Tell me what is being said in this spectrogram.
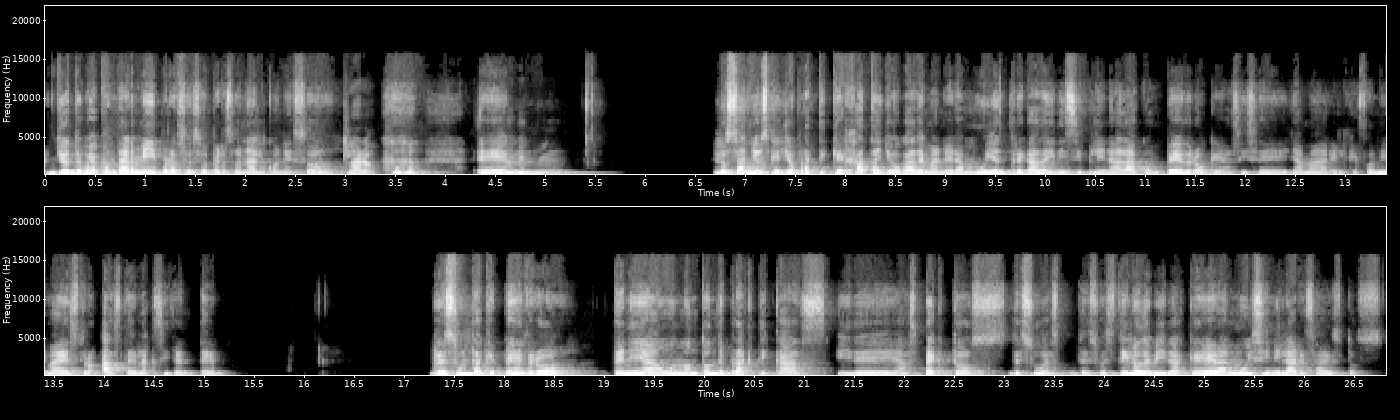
yo te voy a contar mi proceso personal con eso. Claro. eh, Los años que yo practiqué Hatha Yoga de manera muy entregada y disciplinada con Pedro, que así se llama el que fue mi maestro, hasta el accidente, resulta que Pedro tenía un montón de prácticas y de aspectos de su, de su estilo de vida que eran muy similares a estos.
